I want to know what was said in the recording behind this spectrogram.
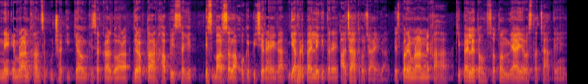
ने इमरान खान से पूछा कि क्या उनकी सरकार द्वारा गिरफ़्तार हाफिज सहित इस बार सलाखों के पीछे रहेगा या फिर पहले की तरह आज़ाद हो जाएगा। इस पर इमरान ने कहा कि पहले तो हम स्वतंत्र न्याय व्यवस्था चाहते हैं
